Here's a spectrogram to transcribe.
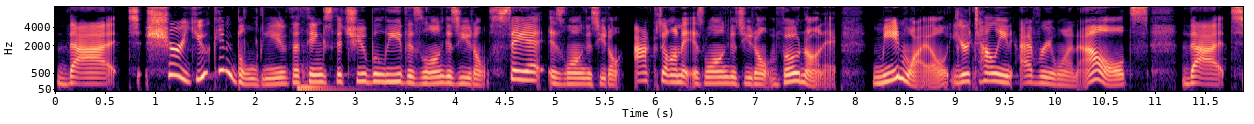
that sure, you can believe the things that you believe as long as you don't say it, as long as you don't act on it, as long as you don't vote on it. Meanwhile, you're telling everyone else that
